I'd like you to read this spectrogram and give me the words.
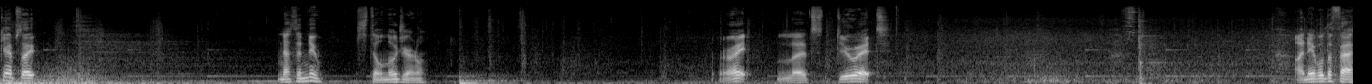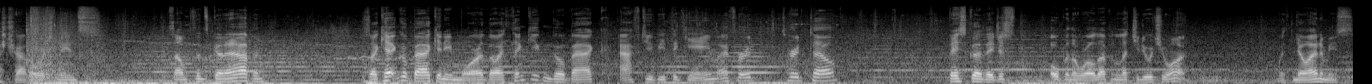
Campsite. Nothing new. Still no journal. Alright, let's do it. Unable to fast travel, which means something's gonna happen. So I can't go back anymore, though I think you can go back after you beat the game, I've heard, heard tell. Basically, they just open the world up and let you do what you want. With no enemies.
